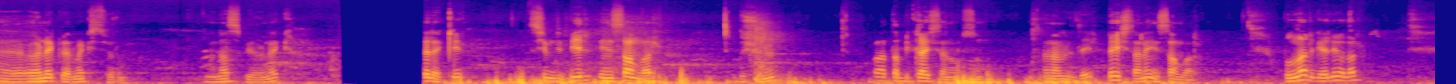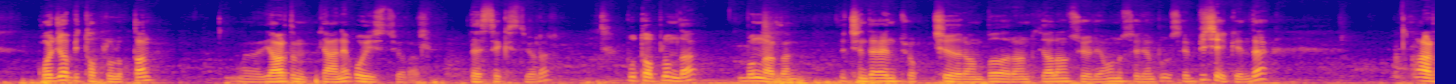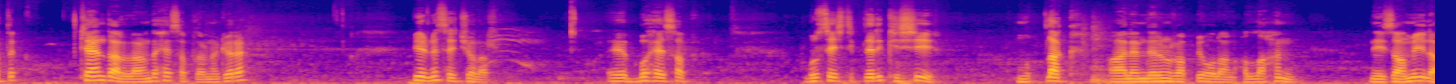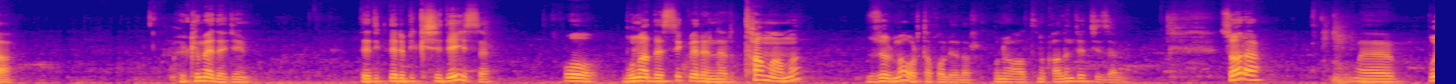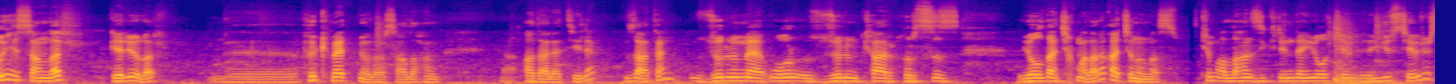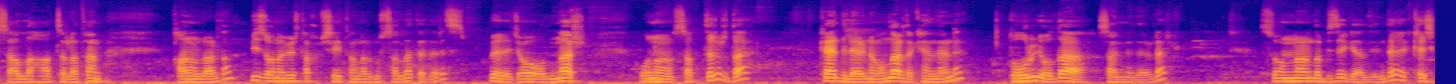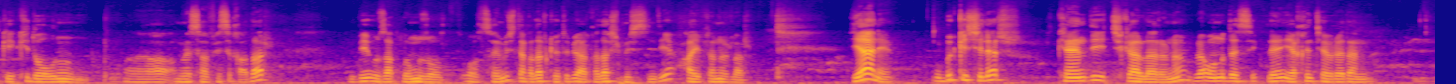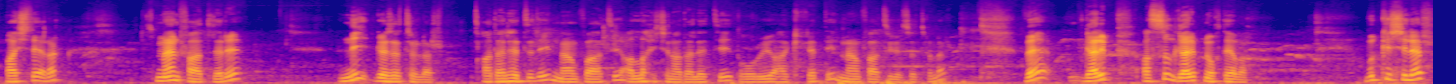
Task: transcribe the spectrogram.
e, örnek vermek istiyorum. Nasıl bir örnek? Böyle ki şimdi bir insan var düşünün. Hatta birkaç tane olsun. Önemli değil. Beş tane insan var. Bunlar geliyorlar. Koca bir topluluktan e, yardım yani oy istiyorlar. Destek istiyorlar. Bu toplum da bunlardan içinde en çok çığıran, bağıran, yalan söyleyen, onu söyleyen, bu bir şekilde artık kendi aralarında hesaplarına göre birini seçiyorlar. E, bu hesap bu seçtikleri kişi mutlak alemlerin Rabbi olan Allah'ın nizamıyla hüküm edeceğim dedikleri bir kişi değilse o buna destek verenler tamamı zulme ortak oluyorlar. Bunun altını kalınca çizelim. Sonra e, bu insanlar geliyorlar e, hükmetmiyorlar Allah'ın adaletiyle. Zaten zulüme, uğur, zulümkar, hırsız yoldan çıkmaları kaçınılmaz. Kim Allah'ın zikrinden yol çev- yüz çevirirse Allah'ı hatırlatan kanunlardan biz ona bir takım şeytanlar musallat ederiz. Böylece o onlar onu saptırır da kendilerini onlar da kendilerini doğru yolda zannederler. Sonlarında bize geldiğinde keşke iki doğunun mesafesi kadar bir uzaklığımız ol- olsaymış ne kadar kötü bir arkadaşmışsın diye hayıflanırlar. Yani bu kişiler kendi çıkarlarını ve onu destekleyen yakın çevreden başlayarak menfaatleri ni gözetirler. Adaleti değil menfaati, Allah için adaleti, doğruyu, hakikat değil menfaati gözetirler. Ve garip, asıl garip noktaya bak. Bu kişiler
